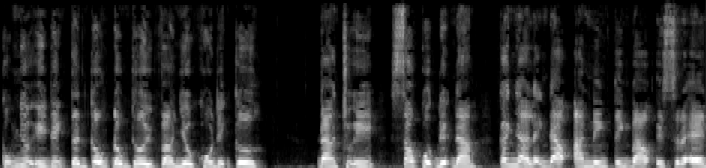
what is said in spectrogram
cũng như ý định tấn công đồng thời vào nhiều khu định cư. Đáng chú ý, sau cuộc điện đàm, các nhà lãnh đạo an ninh tình báo Israel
